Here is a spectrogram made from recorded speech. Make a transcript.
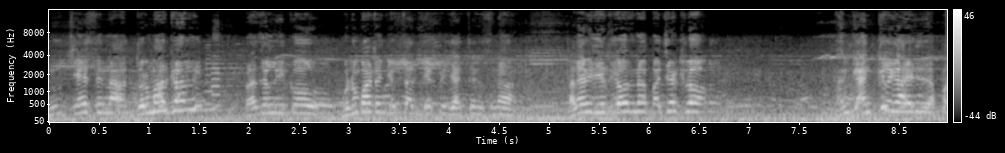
నువ్వు చేస్తున్న దుర్మార్గాల్ని ప్రజలు నీకు గుణపాఠం చెప్తారని చెప్పి హెచ్చరిస్తున్న. అలాగే ఈ రోజున బడ్జెట్లో అంక అంకిల్ గారి తప్ప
